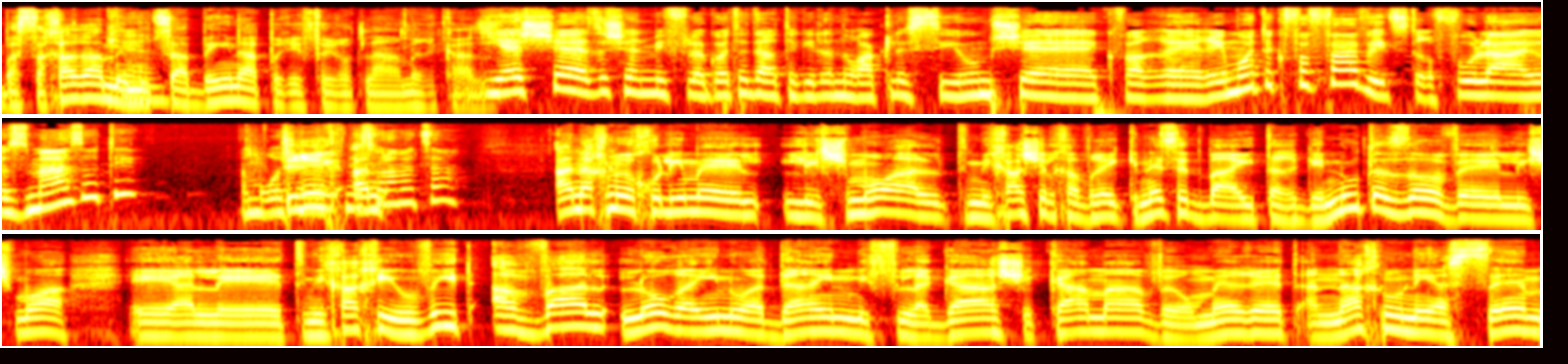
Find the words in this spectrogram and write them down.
בשכר הממוצע כן. בין הפריפריות למרכז. יש איזה שהן מפלגות, אדר, תגיד לנו רק לסיום, שכבר הרימו את הכפפה והצטרפו ליוזמה הזאת? אמרו שהם יכניסו אני... למצע? אנחנו יכולים uh, לשמוע על תמיכה של חברי כנסת בהתארגנות הזו ולשמוע על תמיכה חיובית, אבל לא ראינו עדיין מפלגה שקמה ואומרת, אנחנו ניישם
